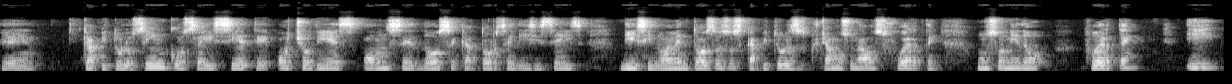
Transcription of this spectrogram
Eh, capítulo 5, 6, 7, 8, 10, 11, 12, 14, 16, 19. En todos esos capítulos escuchamos una voz fuerte, un sonido fuerte y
